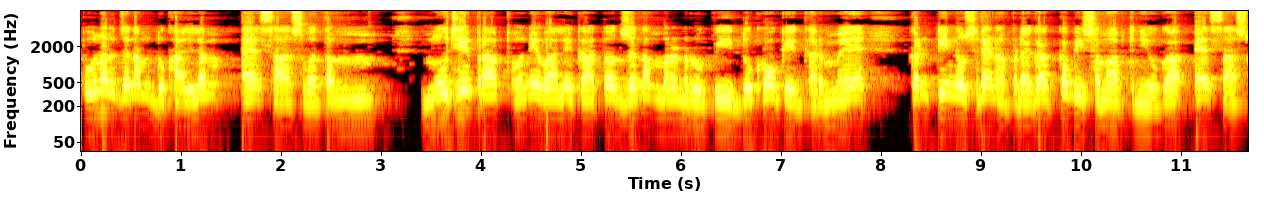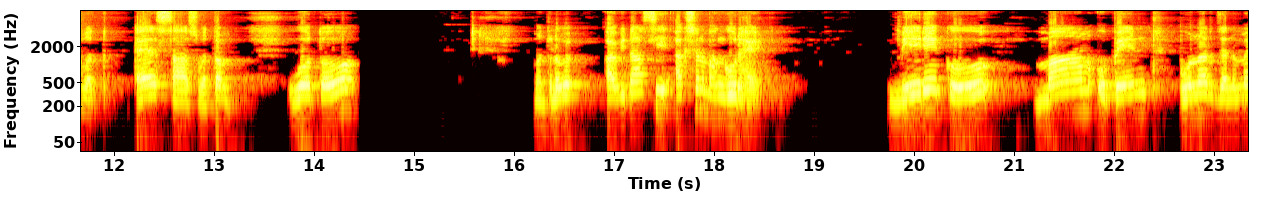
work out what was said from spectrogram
पुनर्जन्म दुखाल्यम अशाश्वतम। मुझे प्राप्त होने वाले का तो जन्म मरण रूपी दुखों के घर में कंटिन्यूस रहना पड़ेगा, कभी समाप्त नहीं होगा। अशाश्वत, अशाश्वतम। वो तो मतलब अविनाशी अक्षण भंगुर है। मेरे को माम उपेंत पुनर्जन्म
